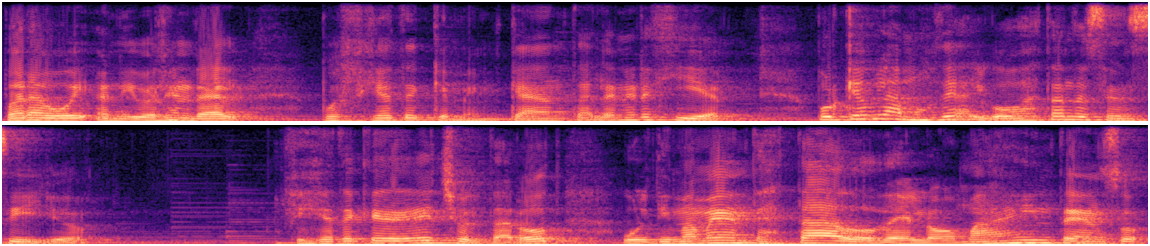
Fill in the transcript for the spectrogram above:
para hoy a nivel general, pues fíjate que me encanta la energía, porque hablamos de algo bastante sencillo. Fíjate que de hecho el tarot últimamente ha estado de lo más intenso,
